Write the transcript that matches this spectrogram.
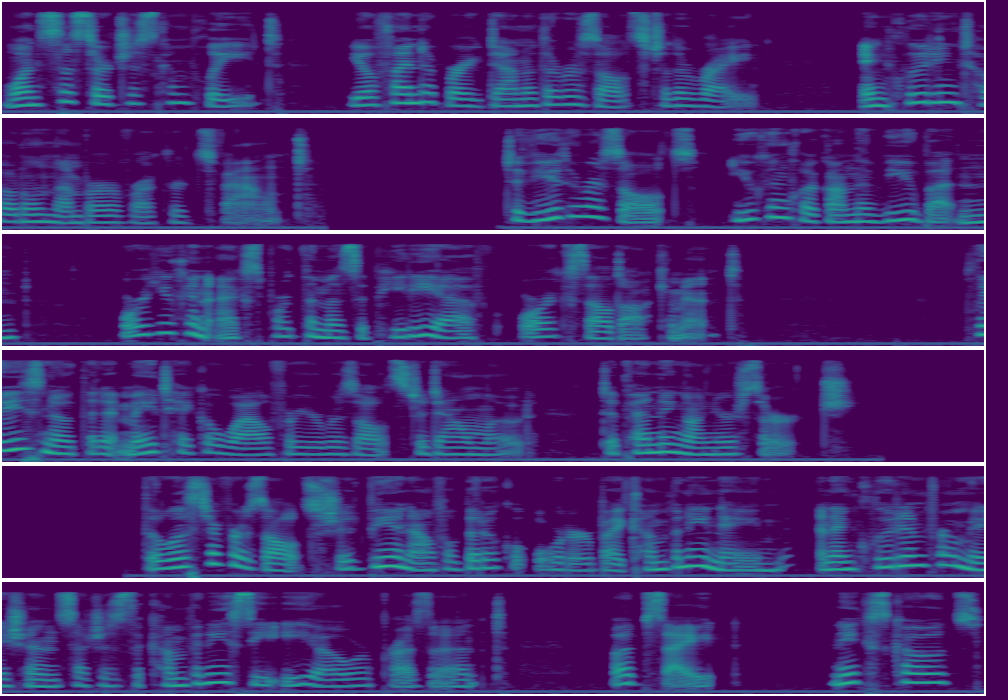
Once the search is complete, you'll find a breakdown of the results to the right including total number of records found. To view the results, you can click on the View button, or you can export them as a PDF or Excel document. Please note that it may take a while for your results to download, depending on your search. The list of results should be in alphabetical order by company name and include information such as the company CEO or president, website, NAICS codes,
